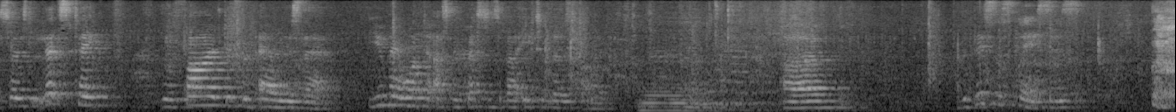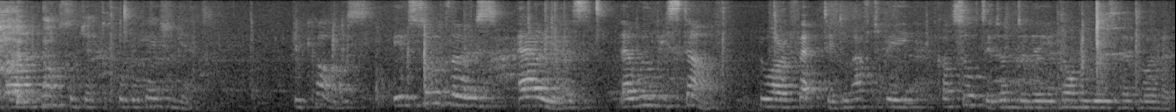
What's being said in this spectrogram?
so let's take the five different areas there. You may want to ask me questions about each of those five. Um, the business cases are not subject to publication yet because in some of those areas there will be staff who are affected who have to be consulted under the normal rules of employment.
